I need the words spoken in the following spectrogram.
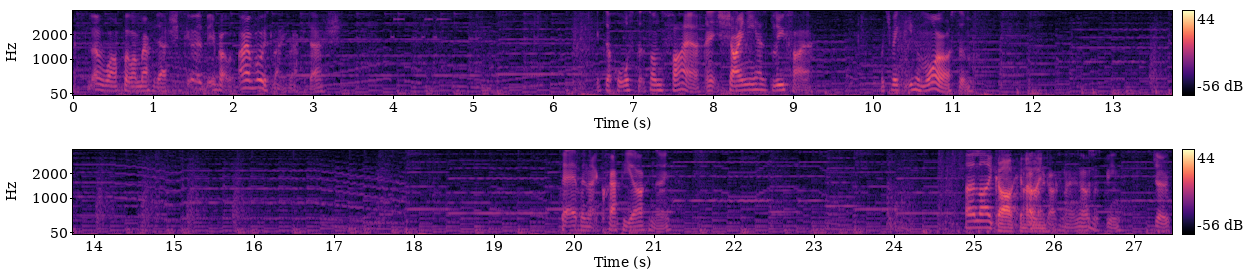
It's level 1 foot 1 Rapidash. Could be a problem. I've always liked Rapidash. It's a horse that's on fire, and it's shiny has blue fire, which makes it even more awesome. Better than that crappy Arcanine. I like Arcanine. I like Arcanine, I was just being a joke.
